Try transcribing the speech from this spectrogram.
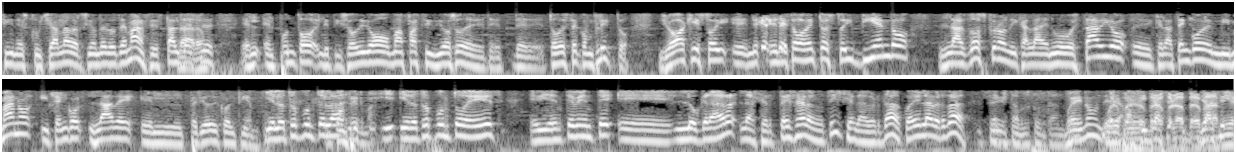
sin escuchar la versión de los demás. Es tal Claro. vez eh, el, el punto, el episodio más fastidioso de, de- de- de todo este conflicto. Yo aquí estoy, en, en este momento estoy viendo las dos crónicas, la de Nuevo Estadio, eh, que la tengo en mi mano, y tengo la de el periódico El Tiempo. Y el otro punto, la- y, y el otro punto es, evidentemente, eh, lograr la certeza de la noticia, la verdad. ¿Cuál es la verdad? La que estamos contando. Bueno, Bueno, pero, pero, ya pero, pero ya para se- mí ya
